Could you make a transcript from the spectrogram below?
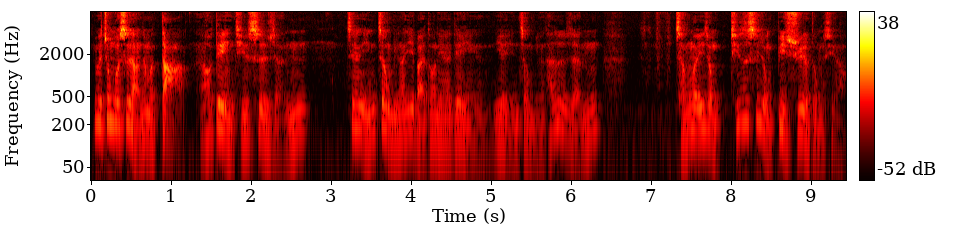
因为中国市场这么大，然后电影其实是人，现在已经证明了一百多年的电影业已经证明了，它是人成为一种其实是一种必须的东西啊。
